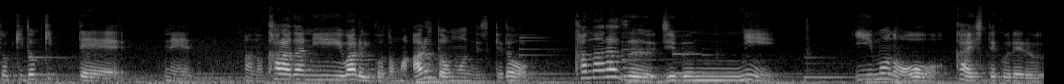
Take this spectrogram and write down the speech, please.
ドキドキってねあの体に悪いこともあると思うんですけど必ず自分にいいものを返してくれる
